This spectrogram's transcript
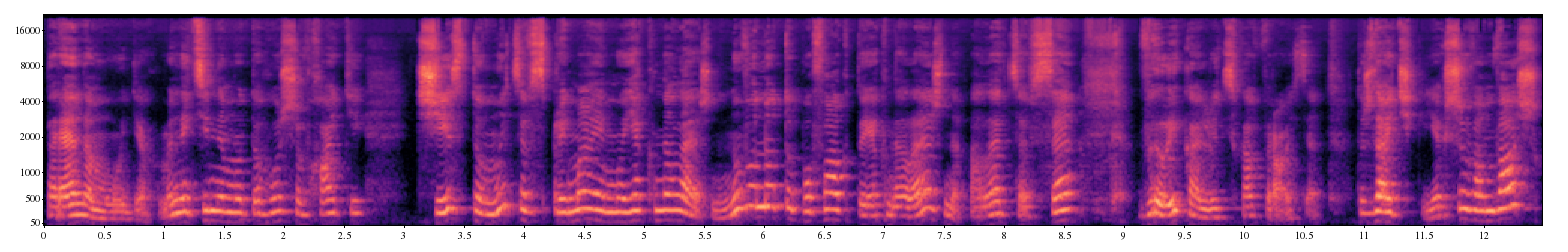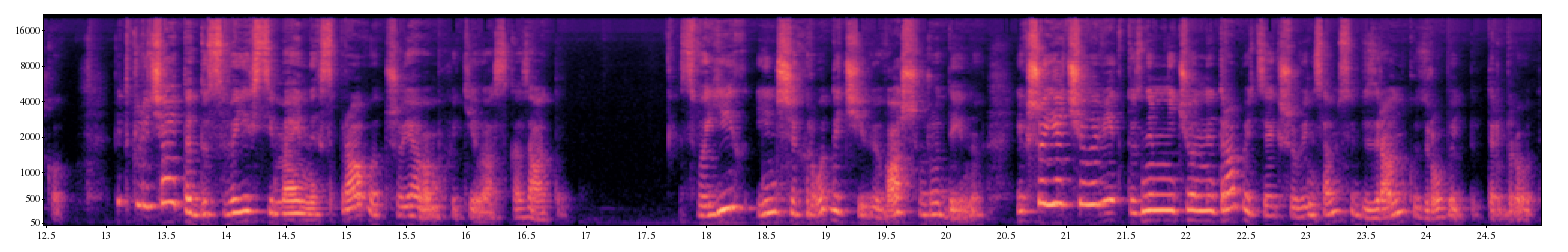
пере нам одяг. Ми не цінимо того, що в хаті чисто, ми це сприймаємо як належне. Ну, воно то по факту як належне, але це все велика людська праця. Тож, зайчики, якщо вам важко, підключайте до своїх сімейних справ, от що я вам хотіла сказати, своїх інших родичів і вашу родину. Якщо є чоловік, то з ним нічого не трапиться, якщо він сам собі зранку зробить бутерброд.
